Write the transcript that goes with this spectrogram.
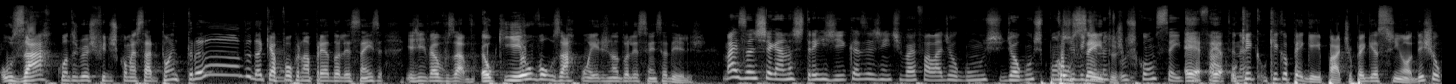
usar quando os meus filhos começarem, estão entrando daqui a É. pouco na pré-adolescência e a gente vai usar, é o que eu vou usar com eles na adolescência deles. Mas antes de chegar nas três dicas, a gente vai falar de alguns, de alguns pontos Conceitos. os conceitos, É, de fato, é, o, né? que, o que eu peguei, Paty? Eu peguei assim, ó. Deixa eu.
